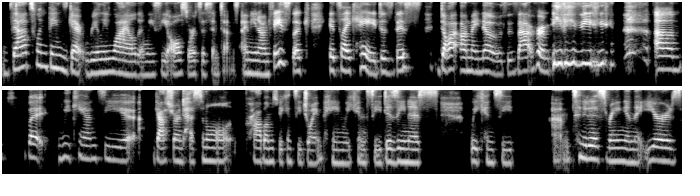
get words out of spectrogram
that's when things get really wild and we see all sorts of symptoms. I mean, on Facebook, it's like, hey, does this dot on my nose, is that from EBV? um, but we can see gastrointestinal problems. We can see joint pain. We can see dizziness. We can see um, tinnitus, ringing in the ears,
